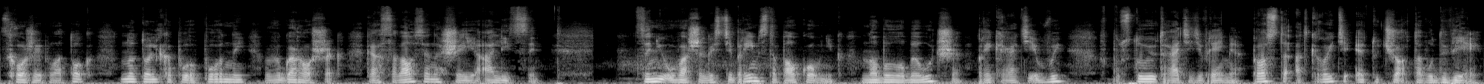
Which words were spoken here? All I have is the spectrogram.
Схожий платок, но только пурпурный в горошек, красовался на шее Алисы. Ценю ваше гостеприимство, полковник, но было бы лучше, прекрати вы впустую тратить время. Просто откройте эту чертову дверь.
